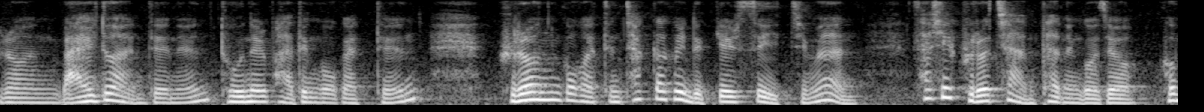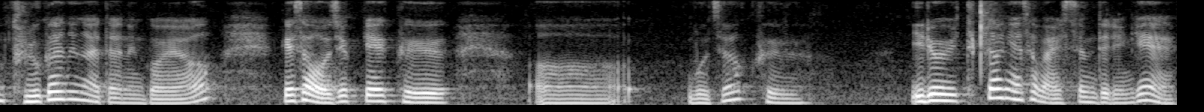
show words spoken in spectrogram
그런 말도 안 되는 돈을 받은 것 같은 그런 것 같은 착각을 느낄 수 있지만 사실 그렇지 않다는 거죠. 그건 불가능하다는 거예요. 그래서 어저께 그, 어, 뭐죠? 그, 일요일 특강에서 말씀드린 게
